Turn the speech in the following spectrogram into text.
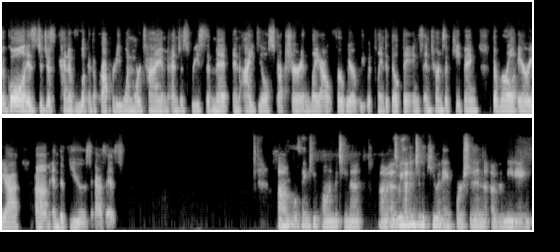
the goal is to just kind of look at the property one more time and just resubmit an ideal structure and layout for where we would plan to build things in terms of keeping the rural area um, and the views as is. Um, well, thank you, Paul and Bettina. Um, as we head into the Q&A portion of the meeting,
